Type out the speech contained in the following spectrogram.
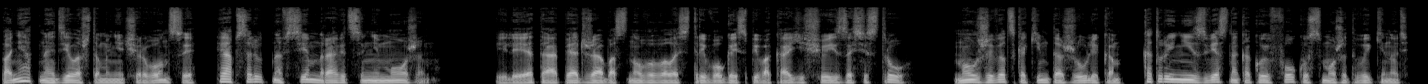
Понятное дело, что мы не червонцы и абсолютно всем нравиться не можем. Или это опять же обосновывалось тревогой спивака еще и за сестру. Мол, живет с каким-то жуликом, который неизвестно какой фокус может выкинуть,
